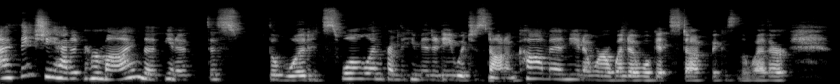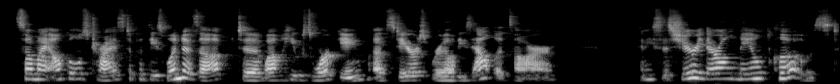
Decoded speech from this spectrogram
I think she had it in her mind that, you know, this the wood had swollen from the humidity, which is not uncommon, you know, where a window will get stuck because of the weather. So my uncle tries to put these windows up to while he was working upstairs where all these outlets are. And he says, Sherry, they're all nailed closed.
